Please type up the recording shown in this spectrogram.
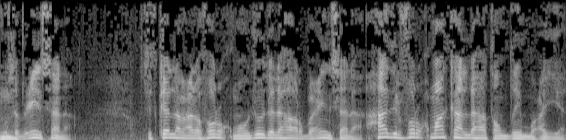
و70 سنة. تتكلم على فرق موجودة لها 40 سنة. هذه الفرق ما كان لها تنظيم معين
